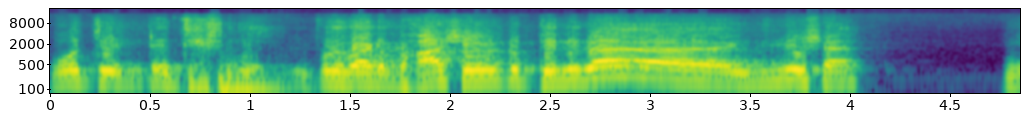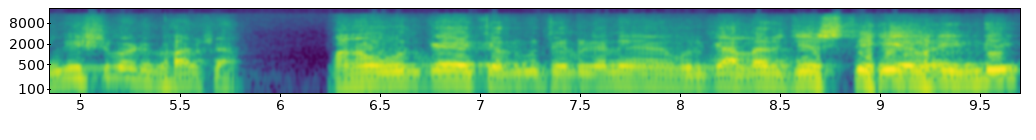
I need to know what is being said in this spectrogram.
కోతి అంటే తెలియదు ఇప్పుడు వాడి భాష ఏమిటి? తెలుగా ఇంగ్లీషా? ఇంగ్లీష్ వాడి భాష. మనం ఊరికే తెలుగు తెలుగు అని ఊరికే అల్లరి చేస్తే ఏమైంది?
